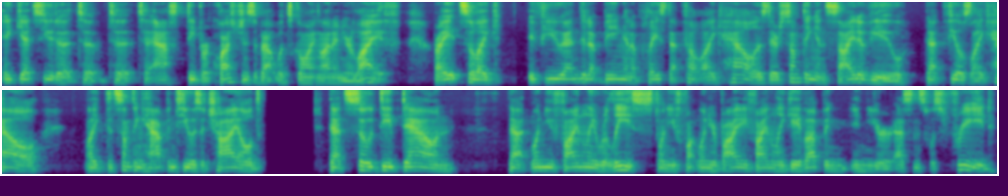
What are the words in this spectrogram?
it gets you to to to to ask deeper questions about what's going on in your life, right? So like if you ended up being in a place that felt like hell, is there something inside of you that feels like hell? Like did something happen to you as a child that's so deep down that when you finally released, when you when your body finally gave up and, and your essence was freed,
